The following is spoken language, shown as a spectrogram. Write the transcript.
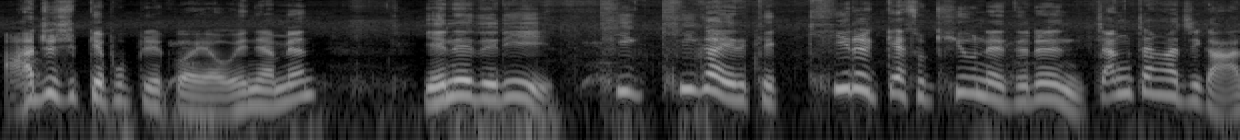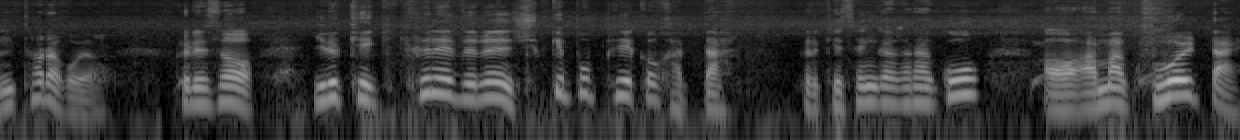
아주 쉽게 뽑힐 거예요. 왜냐면 얘네들이 키, 키가 이렇게 키를 계속 키운 애들은 짱짱하지가 않더라고요 그래서 이렇게 큰 애들은 쉽게 뽑힐 것 같다 그렇게 생각을 하고 어, 아마 9월달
